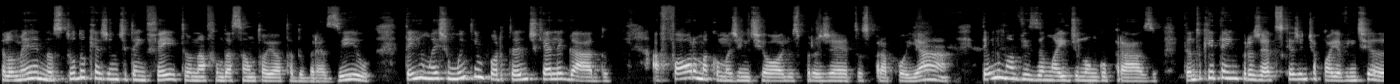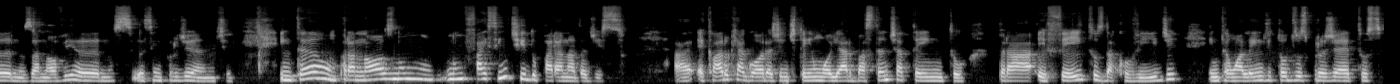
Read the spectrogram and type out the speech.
Pelo menos tudo que a gente tem feito na Fundação Toyota do Brasil tem um eixo muito importante que é legado. A forma como a gente olha os projetos para apoiar tem uma visão aí de longo prazo. Tanto que tem projetos que a gente apoia há 20 anos, há 9 anos e assim por diante. Então, para nós não, não faz sentido parar nada disso. Ah, é claro que agora a gente tem um olhar bastante atento para efeitos da Covid, então, além de todos os projetos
